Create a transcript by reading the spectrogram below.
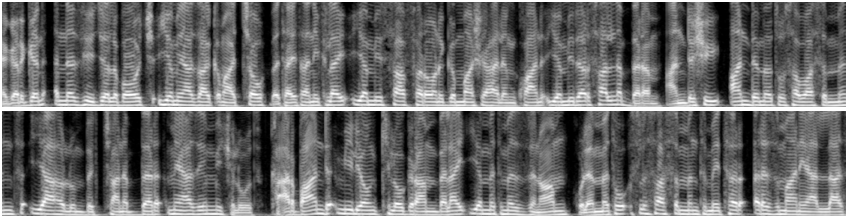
ነገር ግን እነዚህ ጀልባዎች የመያዝ አቅማቸው በታይታኒክ ላይ የሚሳፈረውን ግማሽ ያህል እንኳን የሚደርስ አልነበረም። 1178 ያህሉን ብቻ ነበር መያዝ የሚችሉት። ከ41 ሚሊዮን ኪሎ ግራም በላይ የምትመዝነዋ 268 ሜትር ርዝማኔ ያላት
